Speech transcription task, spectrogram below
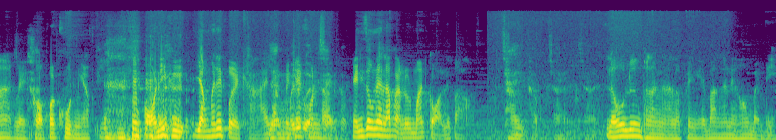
มากเลยคขรับอบพระคุณครับพี่ อ๋อ นี่คือยังไม่ได้เปิดขายเลยัยงเป็นไม่แค่ได้เปิดคอนเซ็ปต์ขายครับอย่างนี้ต้องได้รับการอนุมัติก่อนหรือเปล่า ใช่ครับ ใช่ใช่แล้วเรื่องพลังงานเราเป็นไงบ้างคะในห้องแบบนี้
